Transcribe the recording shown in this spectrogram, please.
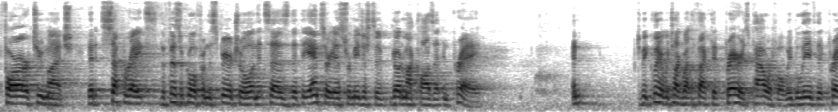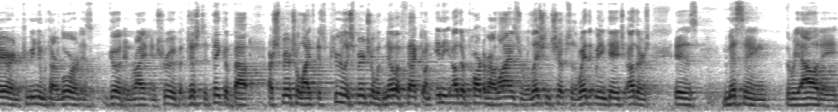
far too much that it separates the physical from the spiritual and it says that the answer is for me just to go to my closet and pray. And to be clear, we talk about the fact that prayer is powerful. We believe that prayer and communion with our Lord is good and right and true. But just to think about our spiritual life as purely spiritual with no effect on any other part of our lives or relationships or the way that we engage others is missing the reality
